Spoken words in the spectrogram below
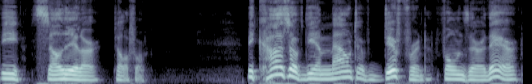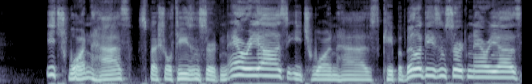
the cellular telephone. Because of the amount of different phones that are there, each one has specialties in certain areas, each one has capabilities in certain areas,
